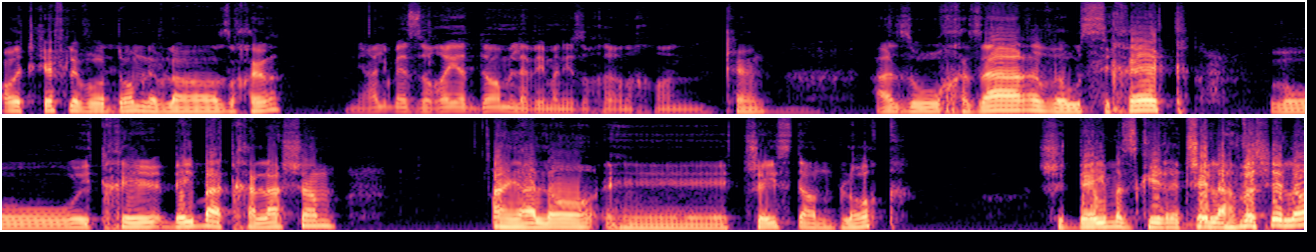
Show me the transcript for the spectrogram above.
או התקף לב או דום לב, לא זוכר. נראה לי באזורי הדום לב, אם אני זוכר נכון. כן. אז הוא חזר והוא שיחק, והוא התחיל, די בהתחלה שם, היה לו chase-down block, שדי מזכיר את של אבא שלו,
